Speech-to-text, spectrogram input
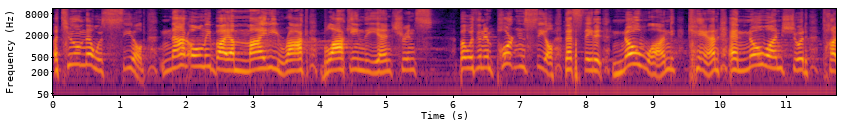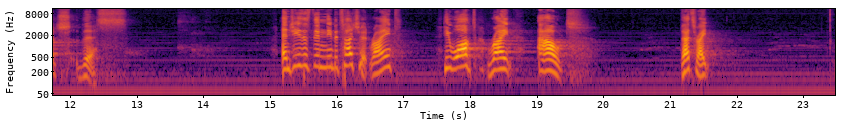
A tomb that was sealed not only by a mighty rock blocking the entrance, but with an important seal that stated, No one can and no one should touch this. And Jesus didn't need to touch it, right? He walked right out. That's right.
